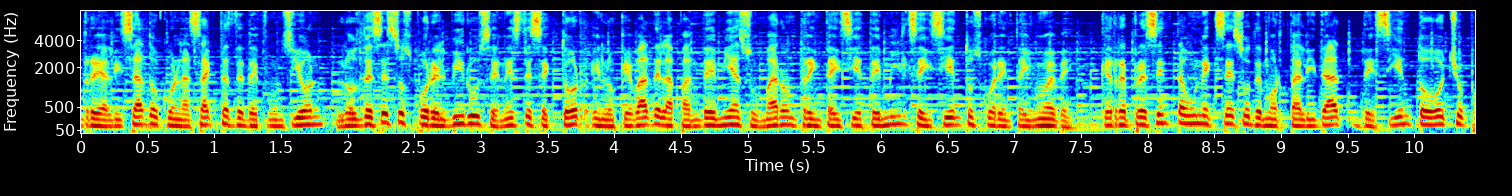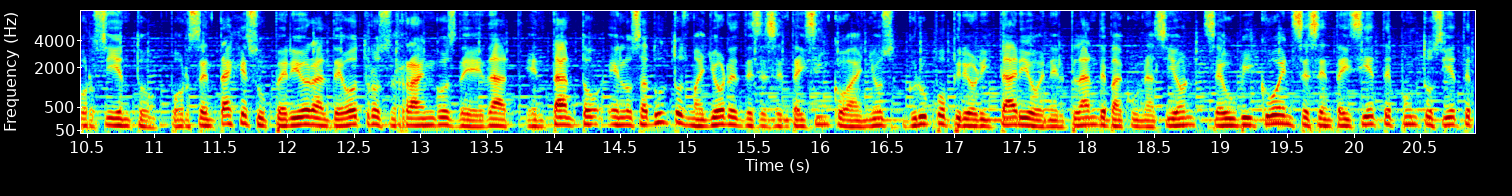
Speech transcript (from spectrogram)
realizado con las actas de defunción, los decesos por el virus en este sector en lo que va de la pandemia sumaron 37.649, que representa un exceso de mortalidad de 108%, porcentaje superior al de otros rangos de edad. En tanto, en los adultos mayores de 65 años, grupo prioritario en el plan de vacunación, se ubicó en 67.7%.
